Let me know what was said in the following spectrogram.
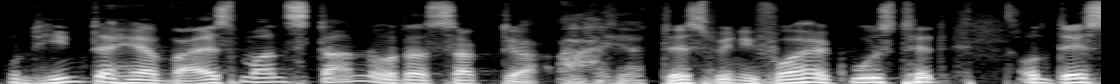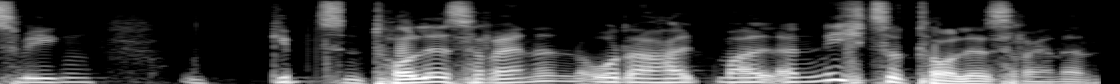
und hinterher weiß man es dann oder sagt ja, ach ja, das, wenn ich vorher gewusst hätte. Und deswegen gibt es ein tolles Rennen oder halt mal ein nicht so tolles Rennen.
